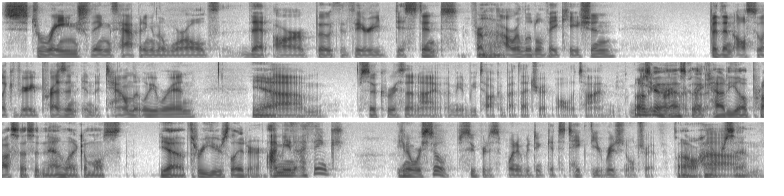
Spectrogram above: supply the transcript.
strange things happening in the world that are both very distant from our little vacation, but then also like very present in the town that we were in. Yeah. Um, so Carissa and I, I mean, we talk about that trip all the time. I was going to ask, like, how do y'all process it now? Like, almost, yeah, three years later. I mean, I think, you know, we're still super disappointed we didn't get to take the original trip. Oh, 100%. Um,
